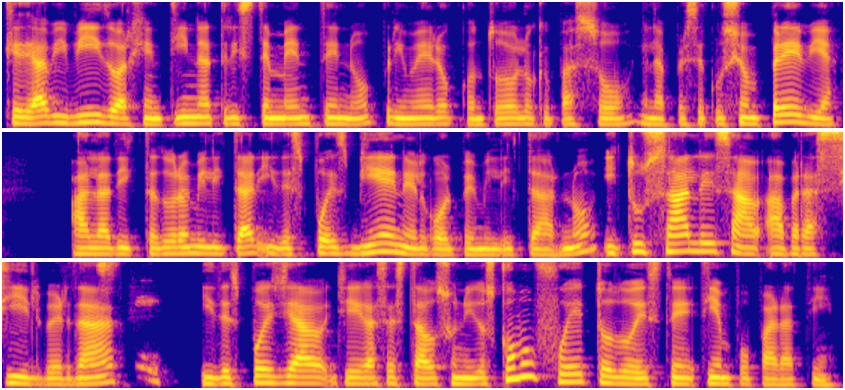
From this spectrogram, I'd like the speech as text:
que ha vivido Argentina tristemente, ¿no? Primero con todo lo que pasó en la persecución previa a la dictadura militar y después viene el golpe militar, ¿no? Y tú sales a, Brasil, ¿verdad? Sí. Y después ya llegas a Estados Unidos. ¿Cómo fue todo este tiempo para ti?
